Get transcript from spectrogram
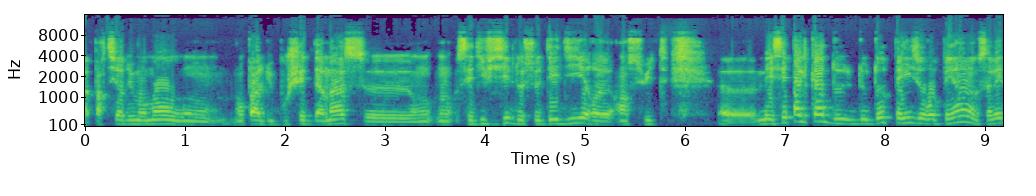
à partir du moment où on, parle du boucher de Damas, c'est difficile de se dédire ensuite. mais c'est pas le cas de d'autres pays européens. Vous savez,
